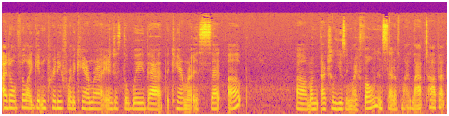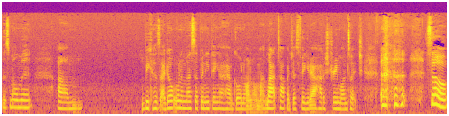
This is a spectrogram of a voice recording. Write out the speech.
I don't feel like getting pretty for the camera and just the way that the camera is set up. Um, I'm actually using my phone instead of my laptop at this moment um, because I don't want to mess up anything I have going on on my laptop. I just figured out how to stream on Twitch. so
